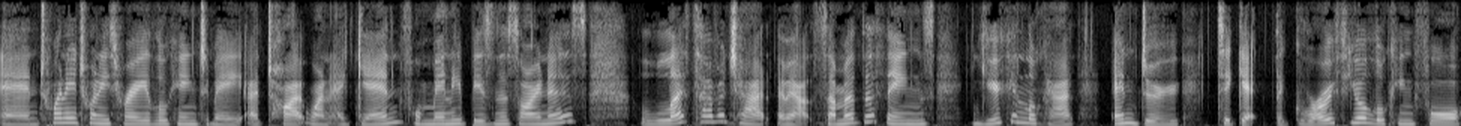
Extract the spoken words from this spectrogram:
and 2023 looking to be a tight one again for many business owners, let's have a chat about some of the things you can look at and do to get the growth you're looking for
